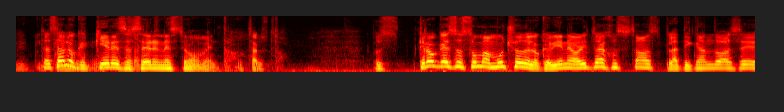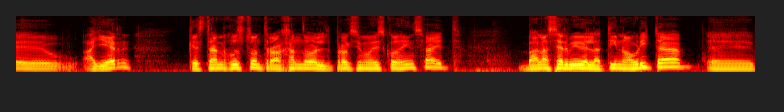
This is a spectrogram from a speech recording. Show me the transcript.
y- Ya sabes lo que quieres Exacto. hacer en este momento. Exacto. Pues creo que eso suma mucho de lo que viene ahorita. Justo estábamos platicando hace ayer que están justo trabajando el próximo disco de Insight. Van a hacer Vive Latino ahorita. eh,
